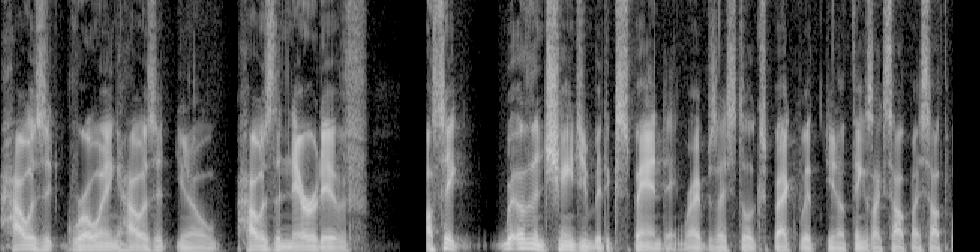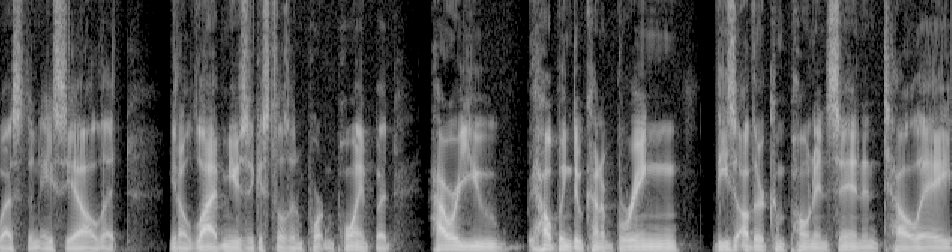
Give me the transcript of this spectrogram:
How is it growing? How is it, you know, how is the narrative? I'll say rather than changing, but expanding, right? Because I still expect with you know things like South by Southwest and ACL that you know live music is still an important point. But how are you helping to kind of bring these other components in and tell a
